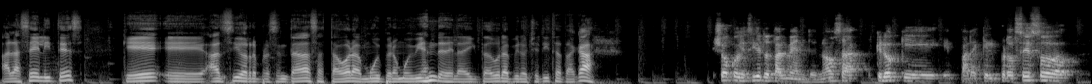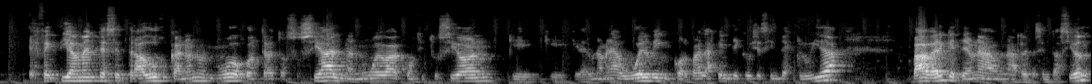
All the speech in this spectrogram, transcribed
a las élites que eh, han sido representadas hasta ahora muy pero muy bien desde la dictadura pinochetista hasta acá. Yo coincido totalmente, ¿no? O sea, creo que para que el proceso efectivamente se traduzca en un nuevo contrato social, una nueva constitución que, de alguna manera vuelve a incorporar a la gente que hoy se siente excluida, va a haber que tener una, representación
